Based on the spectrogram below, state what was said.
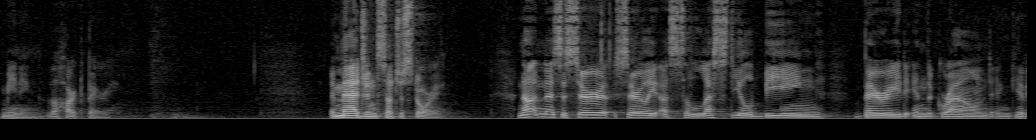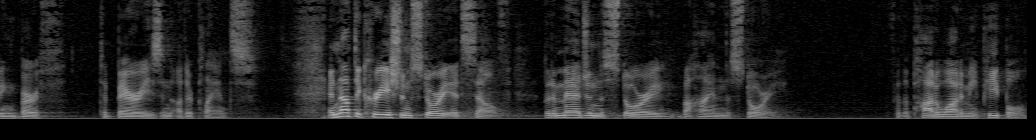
meaning the heartberry. Imagine such a story. Not necessarily a celestial being buried in the ground and giving birth to berries and other plants. And not the creation story itself, but imagine the story behind the story for the Potawatomi people,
